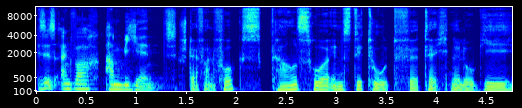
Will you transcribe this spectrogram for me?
es ist einfach ambient. Stefan Fuchs, Karlsruher Institut für Technologie.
